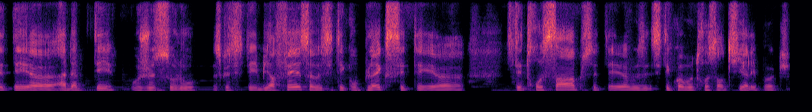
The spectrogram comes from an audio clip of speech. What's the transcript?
étaient euh, adaptées au jeu solo? Est-ce que c'était bien fait? C'était complexe? C'était euh, c'était trop simple? C'était c'était quoi votre ressenti à l'époque?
